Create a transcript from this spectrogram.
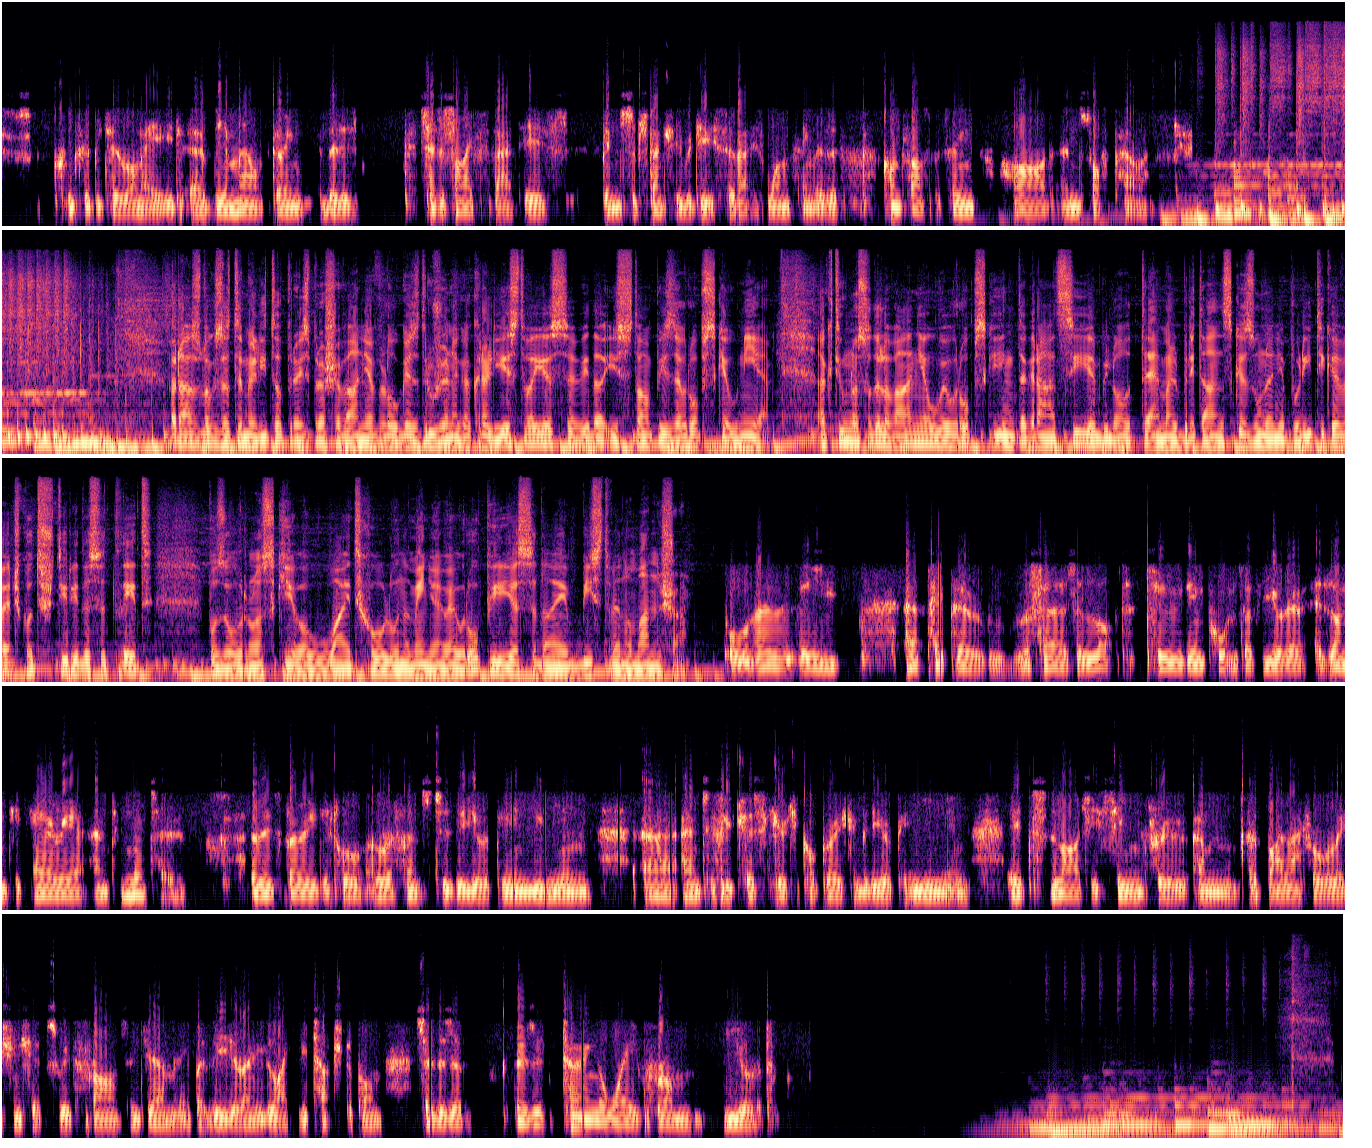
contributor on aid, uh, the amount going that is set aside for that is been substantially reduced. So that is one thing. There's a contrast between hard and soft power. Razlog za temeljito preizpraševanje vloge Združenega kraljestva je seveda izstop iz Evropske unije. Aktivno sodelovanje v evropski integraciji je bilo temelj britanske zunanje politike več kot 40 let. Pozornost, ki jo v Whitehallu namenjajo Evropi, je sedaj bistveno manjša. Uh, paper refers a lot to the importance of the Euro-Atlantic area and to NATO. There is very little reference to the European Union uh, and to future security cooperation with the European Union. It's largely seen through um, bilateral relationships with France and Germany, but these are only lightly touched upon. So there's a there's a turning away from Europe.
